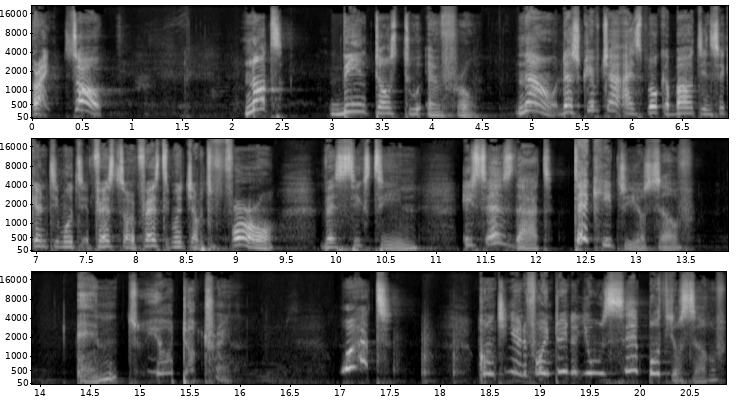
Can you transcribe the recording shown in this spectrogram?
right. So, not being tossed to and fro. Now, the scripture I spoke about in Second Timothy, first sorry, First Timothy chapter 4, verse 16, it says that take heed to yourself and to your doctrine. What? Continue, for in doing that, you will save both yourself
